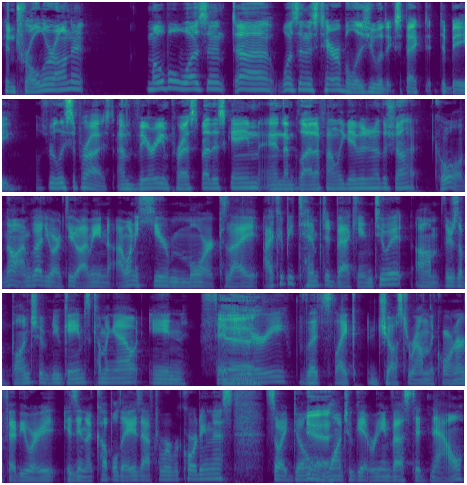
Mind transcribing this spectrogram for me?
controller on it, mobile wasn't uh, wasn't as terrible as you would expect it to be was really surprised. I'm very impressed by this game, and I'm glad I finally gave it another shot. Cool. No, I'm glad you are too. I mean, I want to hear more because I I could be tempted back into it. Um, there's a bunch of new games coming out in February. Yeah. That's like just around the corner. February is in a couple days after we're recording this, so I don't yeah. want to get reinvested now.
